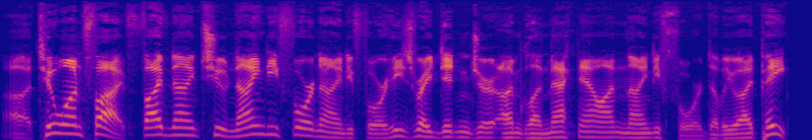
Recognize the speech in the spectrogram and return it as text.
Uh, 215 592 9494. He's Ray Didinger. I'm Glen Macnow on 94 WIP.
